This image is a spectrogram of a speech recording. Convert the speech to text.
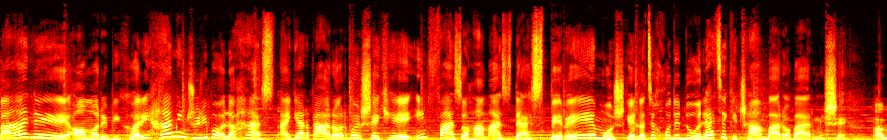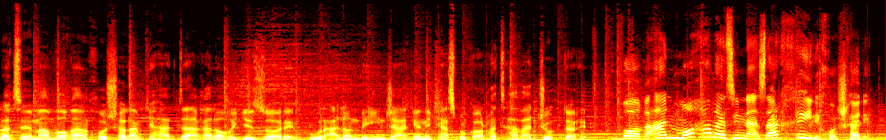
بله آمار بیکاری همینجوری بالا هست. اگر قرار باشه که این فضا هم از دست بره مشکلات خود دولته که چند برابر میشه. البته من واقعا خوشحالم که حداقل آقای زاره پور الان به این جریان کسب و کارها توجه داره. واقعا ما هم از این نظر خیلی خوشحالیم.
